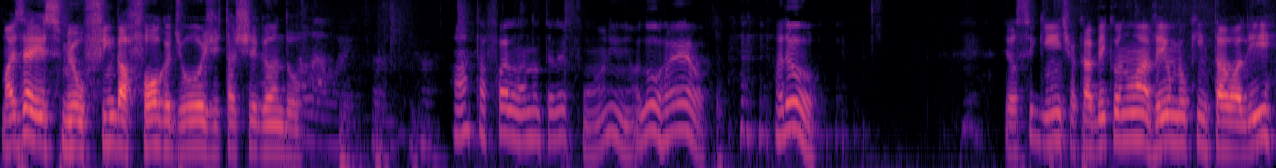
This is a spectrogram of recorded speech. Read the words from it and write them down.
Mas é isso, meu fim da folga de hoje tá chegando. Ah, tá falando no telefone. Alô, Rael? Alô? É o seguinte, acabei que eu não lavei o meu quintal ali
